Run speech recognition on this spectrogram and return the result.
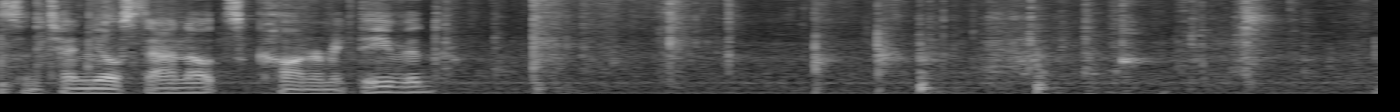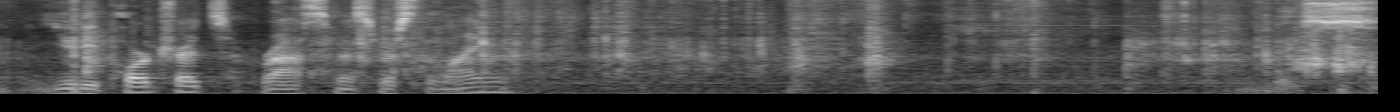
Centennial Standouts, Connor McDavid. UD Portraits, Rasmus Ristolainen. Nice.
